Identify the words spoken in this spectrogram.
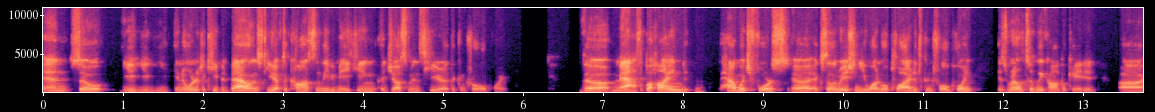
And so you, you, in order to keep it balanced, you have to constantly be making adjustments here at the control point. The math behind how much force uh, acceleration you want to apply to the control point is relatively complicated, uh,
